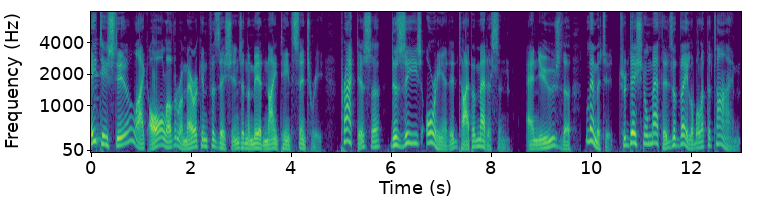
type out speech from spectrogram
A.T. Still, like all other American physicians in the mid 19th century, practiced a disease oriented type of medicine and used the limited traditional methods available at the time.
